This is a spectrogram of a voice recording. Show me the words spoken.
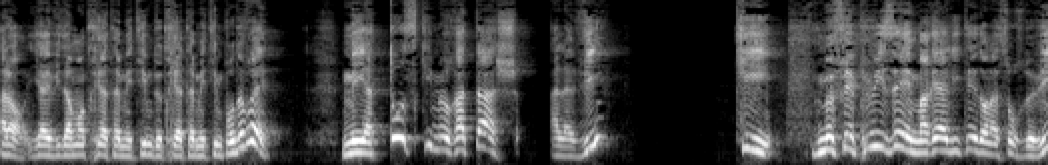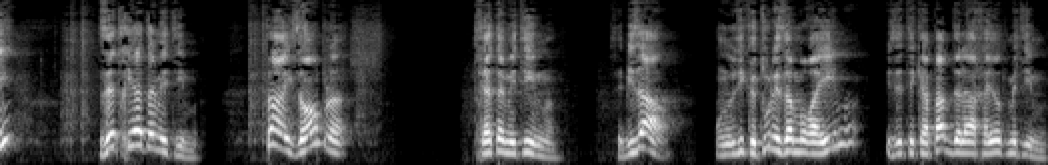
Alors, il y a évidemment Triat Ametim de Triat Ametim pour de vrai. Mais il y a tout ce qui me rattache à la vie, qui me fait puiser ma réalité dans la source de vie, c'est Triat Ametim. Par exemple, Triat Ametim, c'est bizarre. On nous dit que tous les Amoraïm, ils étaient capables de la Chayot Metim.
